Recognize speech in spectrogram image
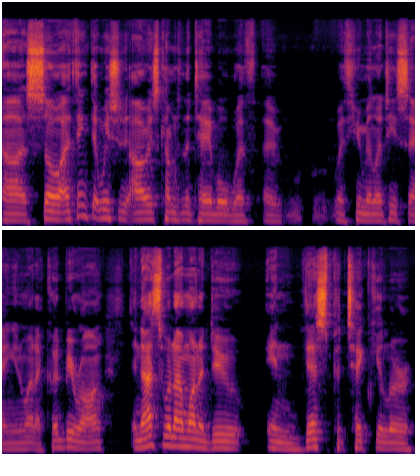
uh, so I think that we should always come to the table with uh, with humility, saying, you know what, I could be wrong, and that's what I want to do in this particular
